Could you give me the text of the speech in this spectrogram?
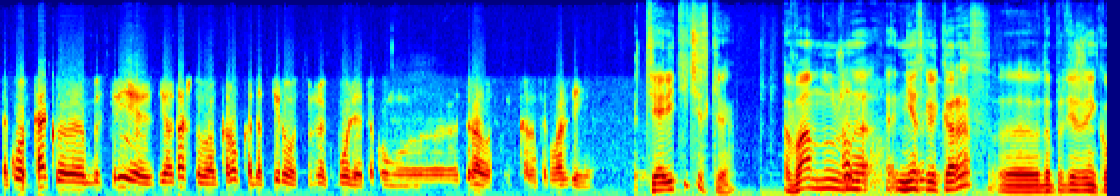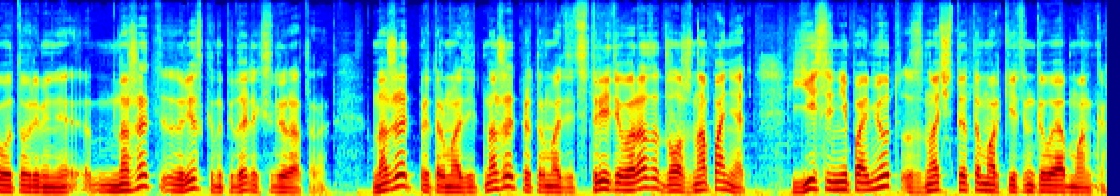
Так вот, как э, быстрее сделать так, чтобы коробка адаптировалась уже к более такому э, драйверскому, скажем так, вождению? Теоретически вам нужно ну, несколько раз э, на протяжении какого-то времени нажать резко на педаль акселератора. Нажать, притормозить, нажать, притормозить. С третьего раза должна понять. Если не поймет, значит это маркетинговая обманка.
